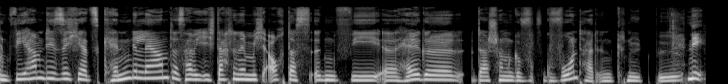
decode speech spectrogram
und wie haben die sich jetzt kennengelernt? Das habe ich, ich dachte nämlich auch, dass irgendwie äh, Helge da schon gewohnt hat in Knütbü. Nee,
